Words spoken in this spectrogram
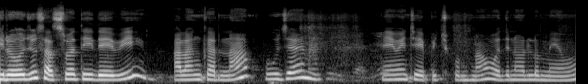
ఈరోజు సరస్వతీదేవి అలంకరణ పూజ మేమే చేయించుకుంటున్నాం వదినోళ్ళు మేము.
